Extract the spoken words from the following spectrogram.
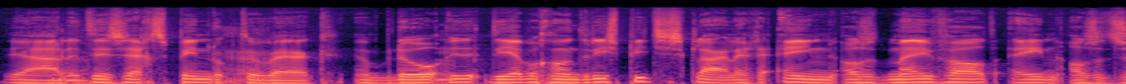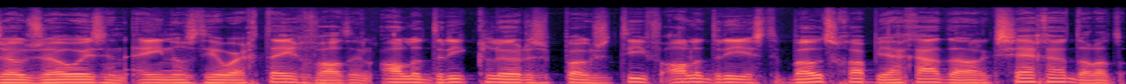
Ja, dit is echt spindokterwerk. Ik bedoel, die hebben gewoon drie speeches klaar liggen. Eén als het meevalt, één als het zo-zo is en één als het heel erg tegenvalt. En alle drie kleuren ze positief. Alle drie is de boodschap. Jij gaat dadelijk zeggen dat het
